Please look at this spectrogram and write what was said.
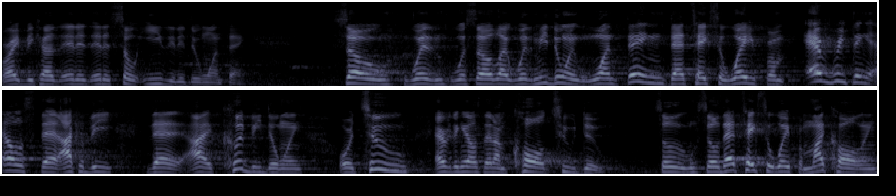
right? Because it is it is so easy to do one thing. So with, with so like with me doing one thing, that takes away from everything else that I could be that I could be doing, or two, everything else that I'm called to do. So so that takes away from my calling.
